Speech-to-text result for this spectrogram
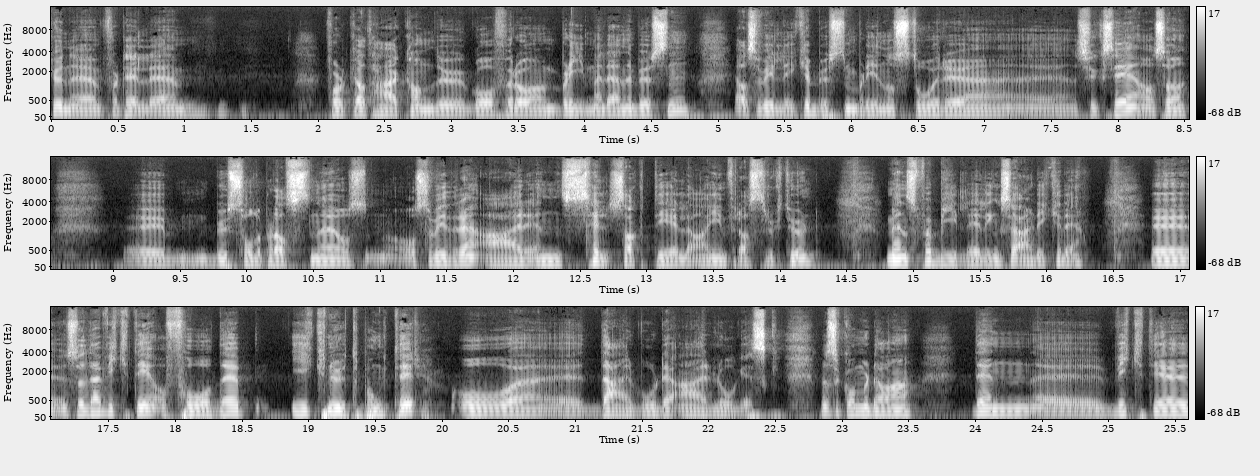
kunne fortelle folk at her kan du gå for å bli med denne bussen, ja, så ville ikke bussen bli noe stor uh, suksess. Altså, uh, Bussholdeplassene osv. er en selvsagt del av infrastrukturen. Mens for bildeling så er det ikke det. Uh, så det er viktig å få det i knutepunkter og der hvor det er logisk. Men så kommer da den viktige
